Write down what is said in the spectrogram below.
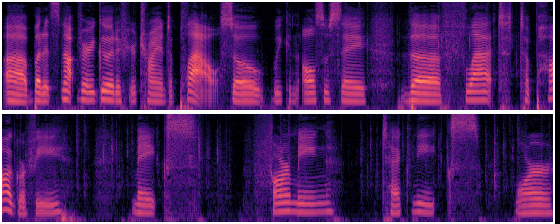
uh, but it's not very good if you're trying to plow. So we can also say the flat topography makes farming techniques more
